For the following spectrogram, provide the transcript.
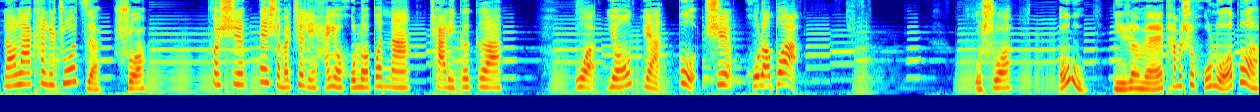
劳拉看着桌子说：“可是为什么这里还有胡萝卜呢，查理哥哥？”我永远不吃胡萝卜。我说：“哦，你认为它们是胡萝卜？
